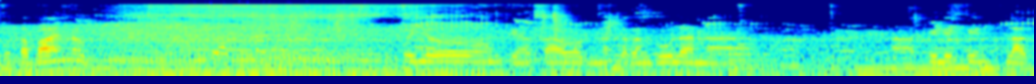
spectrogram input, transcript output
o tabanog. Ito yung tinatawag na saranggula na ah, Philippine flag.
